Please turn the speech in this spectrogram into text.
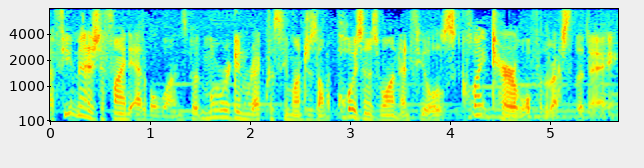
A few manage to find edible ones, but Morrigan recklessly munches on a poisonous one and feels quite terrible for the rest of the day.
